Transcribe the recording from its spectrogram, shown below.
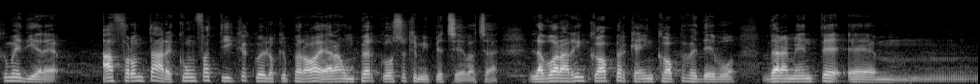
come dire, affrontare con fatica quello che però era un percorso che mi piaceva, cioè lavorare in COP perché in COP vedevo veramente ehm,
